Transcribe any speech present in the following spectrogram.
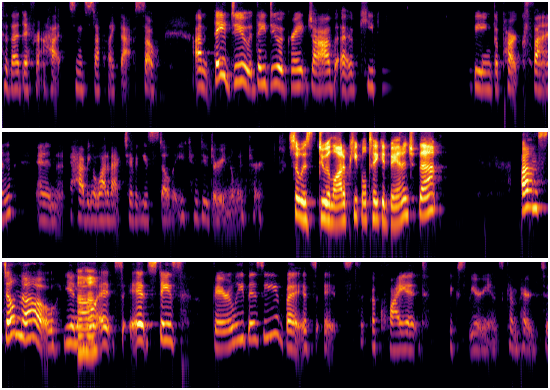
to the different huts and stuff like that. So um, they do they do a great job of keeping the park fun and having a lot of activities still that you can do during the winter. So is do a lot of people take advantage of that? Um, still no. You know, uh-huh. it's it stays fairly busy, but it's it's a quiet experience compared to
